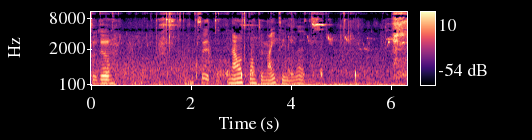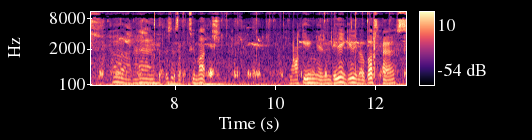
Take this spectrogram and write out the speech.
To do. now it's going to 19 minutes. Oh man, this is like too much. Walking and they didn't give me no bus pass.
